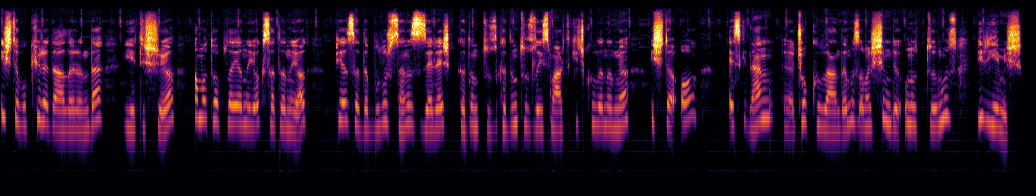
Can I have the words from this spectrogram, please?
İşte bu küre dağlarında yetişiyor ama toplayanı yok, satanı yok. Piyasada bulursanız zereş kadın tuzu, kadın tuzlu ismi artık hiç kullanılmıyor. İşte o eskiden e, çok kullandığımız ama şimdi unuttuğumuz bir yemiş.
